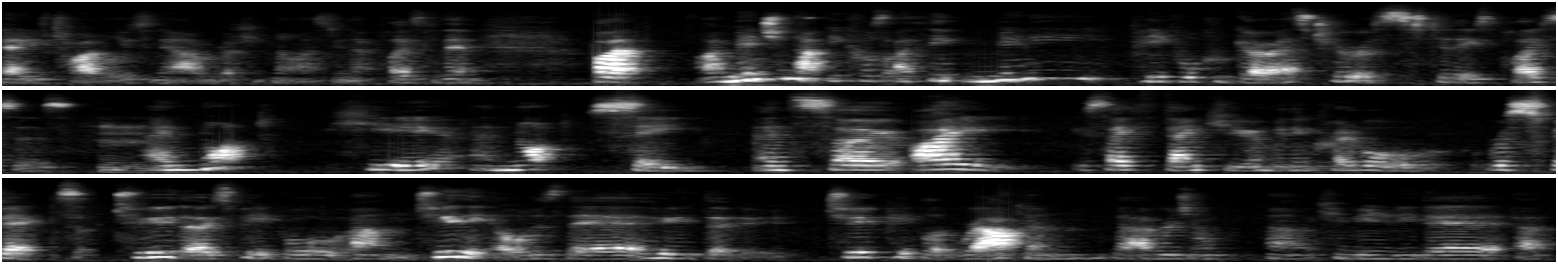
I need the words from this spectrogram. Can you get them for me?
native title is now recognised in that place for them. But I mention that because I think many people could go as tourists to these places mm. and not hear and not see. And so I say thank you and with incredible respect to those people, um, to the elders there, who the two people at Raukkan, the Aboriginal uh, community there at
